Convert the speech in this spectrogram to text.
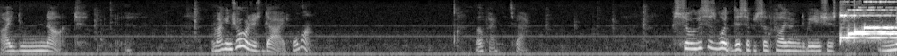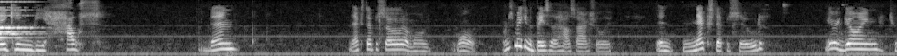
I do not. My controller just died. Hold on. Okay, it's back. So this is what this episode's probably going to be. It's just making the house. Then next episode, I'm on. Well, I'm just making the base of the house actually. Then next episode, you're going to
